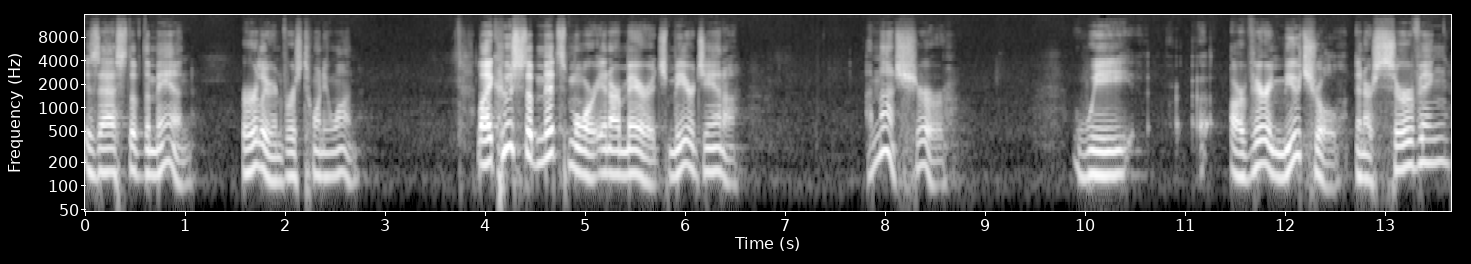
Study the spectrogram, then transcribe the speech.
is asked of the man earlier in verse 21. Like, who submits more in our marriage, me or Jana? I'm not sure. We are very mutual in our serving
